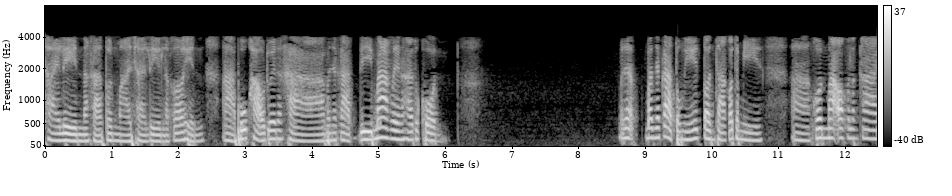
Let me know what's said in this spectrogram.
ชายเลนนะคะ ต้นไม้ชายเลนแล้วก็เห็น อ่าภูเขาด้วยนะคะ บรรยากาศดีมากเลยนะคะ ทุกคน บรรยากาศตรงนี้ตอนเช้าก็จะมีอ่าคนมาออกกำลังกาย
